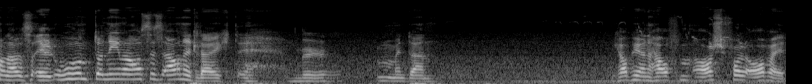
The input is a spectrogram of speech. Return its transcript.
und als LU-Unternehmer hast du es auch nicht leicht, äh, Nee, momentan. Ich habe hier einen Haufen Arsch voll Arbeit.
